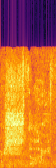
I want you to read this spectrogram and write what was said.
Perish thy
